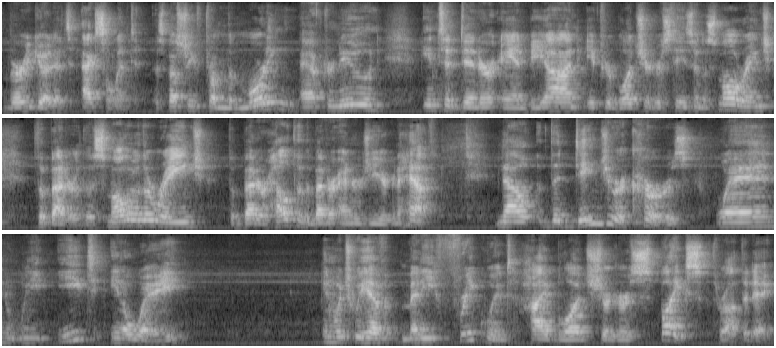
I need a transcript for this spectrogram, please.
very good. It's excellent, especially from the morning, afternoon, into dinner and beyond. If your blood sugar stays in a small range, the better. The smaller the range, the better health and the better energy you're going to have. Now, the danger occurs when we eat in a way in which we have many frequent high blood sugar spikes throughout the day.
